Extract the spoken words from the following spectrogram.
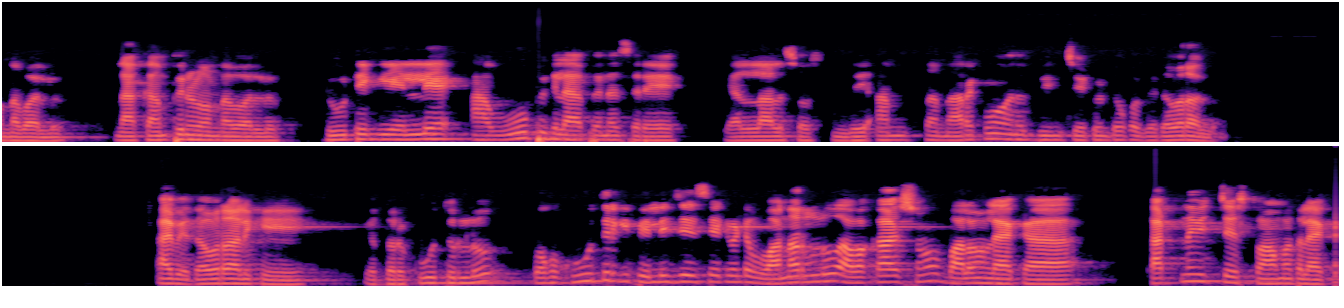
ఉన్నవాళ్ళు నా కంపెనీలో ఉన్నవాళ్ళు. డ్యూటీకి వెళ్ళే ఆ ఊపిక లేకపోయినా సరే వెళ్ళాల్సి వస్తుంది. అంత నరకం అనుభవించేటువంటి ఒక విధవరాలు. ఆ విధవరాలకి ఇద్దరు కూతుర్లు ఒక కూతురికి పెళ్ళి చేసేటువంటి వనరులు అవకాశం బలం లేక కట్నం ఇచ్చే స్తోమత లేక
